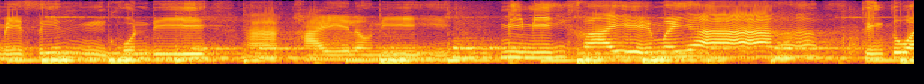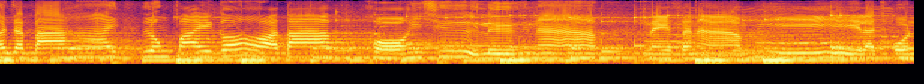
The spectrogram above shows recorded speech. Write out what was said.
ไม่สิ้นคนดี หากไทยเหล่านี้ไม่มีใครมายามถึงตัวจะตาย ลงไปก็ตาม ขอให้ชื่อลือนาม ในสนามวีรชน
